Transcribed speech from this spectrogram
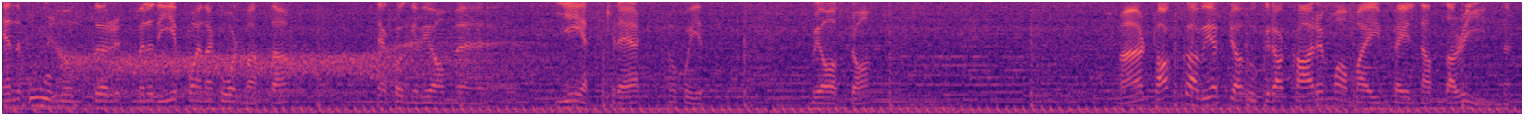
En omunter melodi på en ackordmatta. Sen sjunger vi om eh, getkräks och skit. Det blir asbra. Men tacka vet jag Ugra Karma mig Impale Nazarin.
